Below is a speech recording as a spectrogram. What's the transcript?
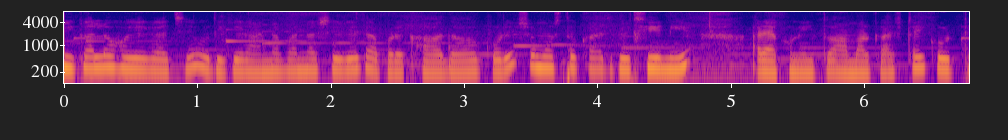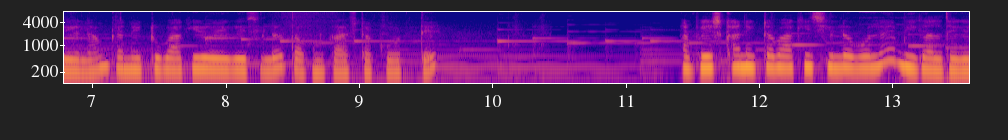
বিকালও হয়ে গেছে, ওদিকে রান্না বান্না সেরে তারপরে খাওয়া দাওয়া করে সমস্ত কাজ গুছিয়ে নিয়ে, আর এখন এই তো আমার কাজটাই করতে এলাম। কেন একটু বাকি রয়ে গেছিল, তখন কাজটা করতে। আর বেশ খানিকটা বাকি ছিল বলে বিকাল থেকে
